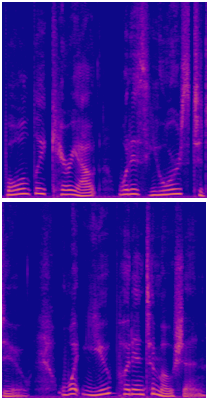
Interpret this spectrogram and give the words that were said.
boldly carry out what is yours to do, what you put into motion,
